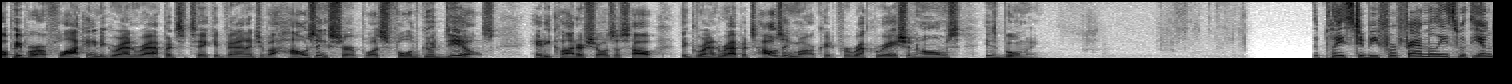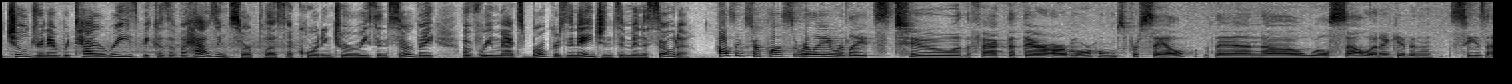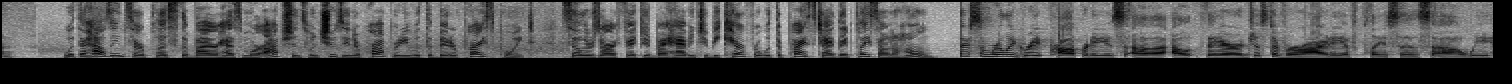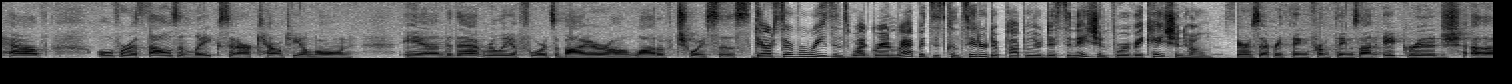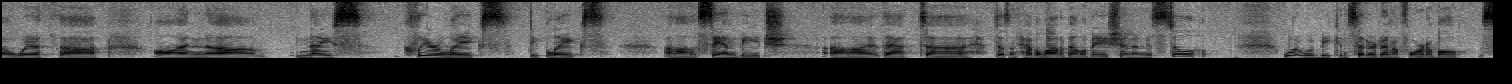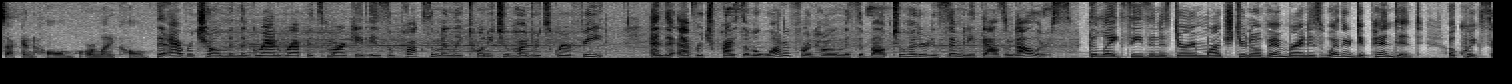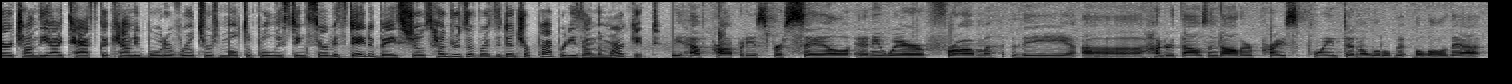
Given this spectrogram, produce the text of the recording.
Well, people are flocking to Grand Rapids to take advantage of a housing surplus full of good deals. Haiti Clotter shows us how the Grand Rapids housing market for recreation homes is booming. The place to be for families with young children and retirees because of a housing surplus, according to a recent survey of REMAX brokers and agents in Minnesota. Housing surplus really relates to the fact that there are more homes for sale than uh, will sell in a given season. With a housing surplus, the buyer has more options when choosing a property with a better price point. Sellers are affected by having to be careful with the price tag they place on a home. There's some really great properties uh, out there, just a variety of places. Uh, we have over a thousand lakes in our county alone and that really affords a buyer a lot of choices. There are several reasons why Grand Rapids is considered a popular destination for a vacation home. There's everything from things on acreage uh, with uh, on uh, nice clear lakes, deep lakes, uh, sand beach uh, that uh, doesn't have a lot of elevation and is still what would be considered an affordable second home or lake home. The average home in the Grand Rapids market is approximately 2,200 square feet, and the average price of a waterfront home is about $270,000. The lake season is during March through November and is weather dependent. A quick search on the Itasca County Board of Realtors multiple listing service database shows hundreds of residential properties on the market. We have properties for sale anywhere from the uh, $100,000 price point and a little bit below that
